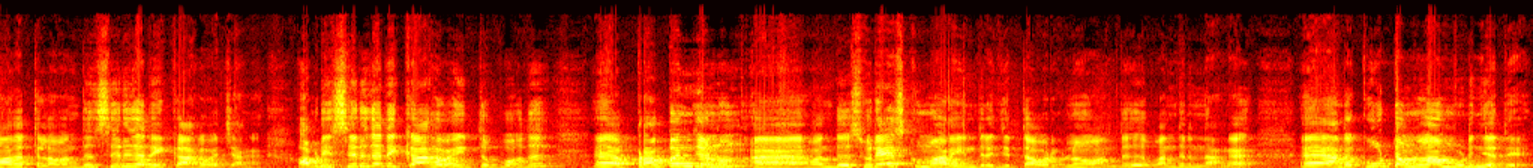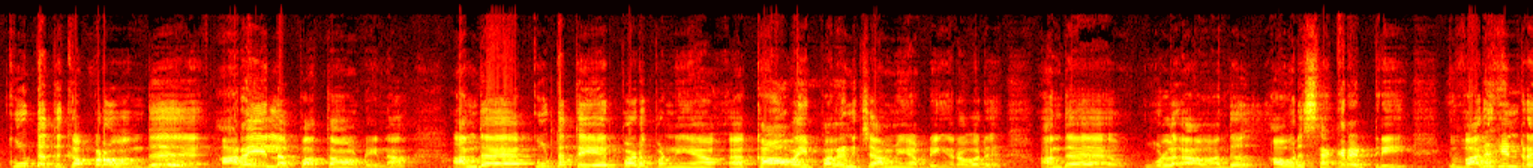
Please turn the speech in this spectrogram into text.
மாதத்தில் வந்து சிறுகதைக்காக வச்சாங்க. அப்படி சிறுகதைக்காக வைத்த போது பிரபஞ்சனும் வந்து சுரேஷ்குமார் இந்திரஜித் அவர்களும் வந்து வந்திருந்தாங்க. அந்த கூட்டம்லாம் முடிஞ்சது. கூட்டத்துக்கு அப்புறம் வந்து அறையில் பார்த்தோம் அப்படின்னா அந்த கூட்டத்தை ஏற்பாடு பண்ணிய காவை பழனிசாமி அப்படிங்கிறவர் அந்த உல வந்து அவர் செக்ரட்டரி வருகின்ற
